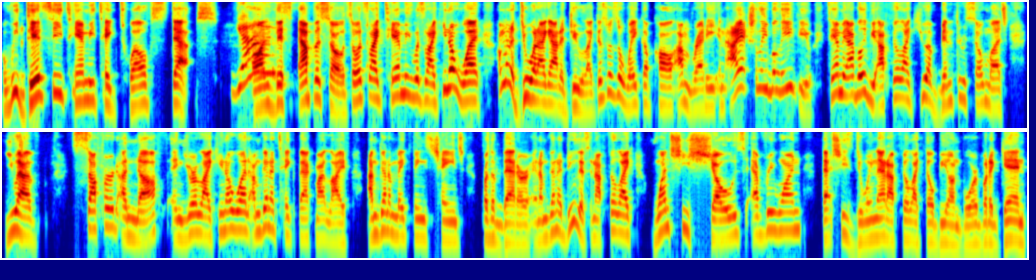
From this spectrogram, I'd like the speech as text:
But we mm. did see Tammy take 12 steps yeah. on this episode. So it's like Tammy was like, you know what? I'm going to do what I got to do. Like, this was a wake up call. I'm ready. And I actually believe you. Tammy, I believe you. I feel like you have been through so much. You have suffered enough. And you're like, you know what? I'm going to take back my life. I'm going to make things change for the Mhm. better. And I'm going to do this. And I feel like once she shows everyone that she's doing that, I feel like they'll be on board. But again,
